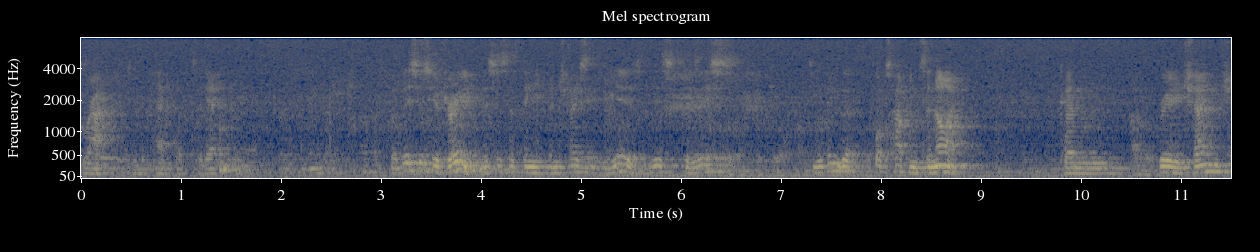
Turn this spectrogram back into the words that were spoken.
graft and effort to get here. But this is your dream. This is the thing you've been chasing for years. This, this, do you think that what's happened tonight can really change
